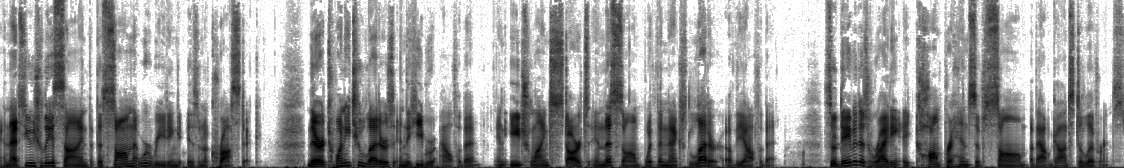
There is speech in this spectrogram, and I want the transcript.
and that's usually a sign that the psalm that we're reading is an acrostic. There are 22 letters in the Hebrew alphabet, and each line starts in this psalm with the next letter of the alphabet. So David is writing a comprehensive psalm about God's deliverance,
